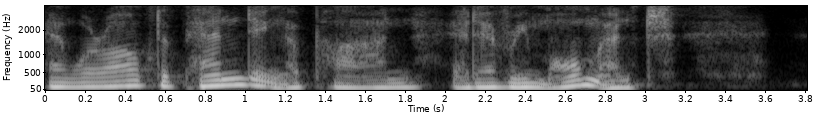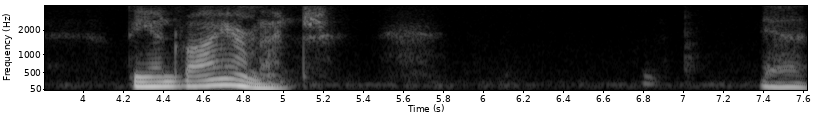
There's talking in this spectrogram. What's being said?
And we're all depending upon, at every moment, the environment. Yeah.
